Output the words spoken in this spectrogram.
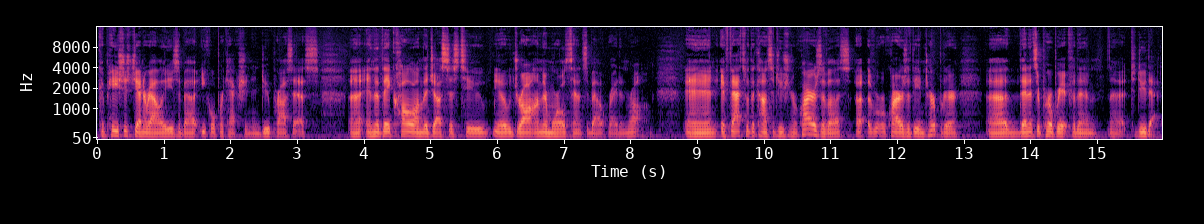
capacious generalities about equal protection and due process, uh, and that they call on the justice to you know draw on their moral sense about right and wrong. And if that's what the Constitution requires of us, uh, requires of the interpreter, uh, then it's appropriate for them uh, to do that.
